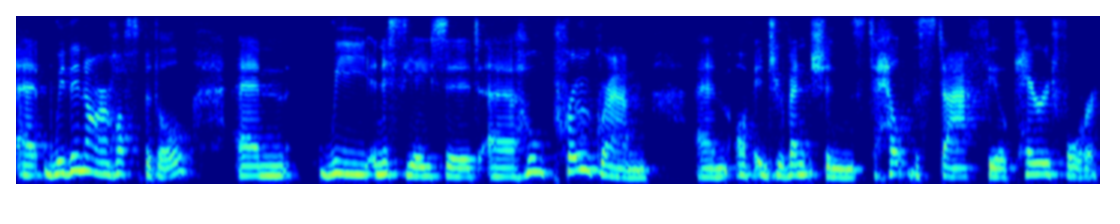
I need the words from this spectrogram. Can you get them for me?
uh, within our hospital, um, we initiated a whole program um, of interventions to help the staff feel cared for.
